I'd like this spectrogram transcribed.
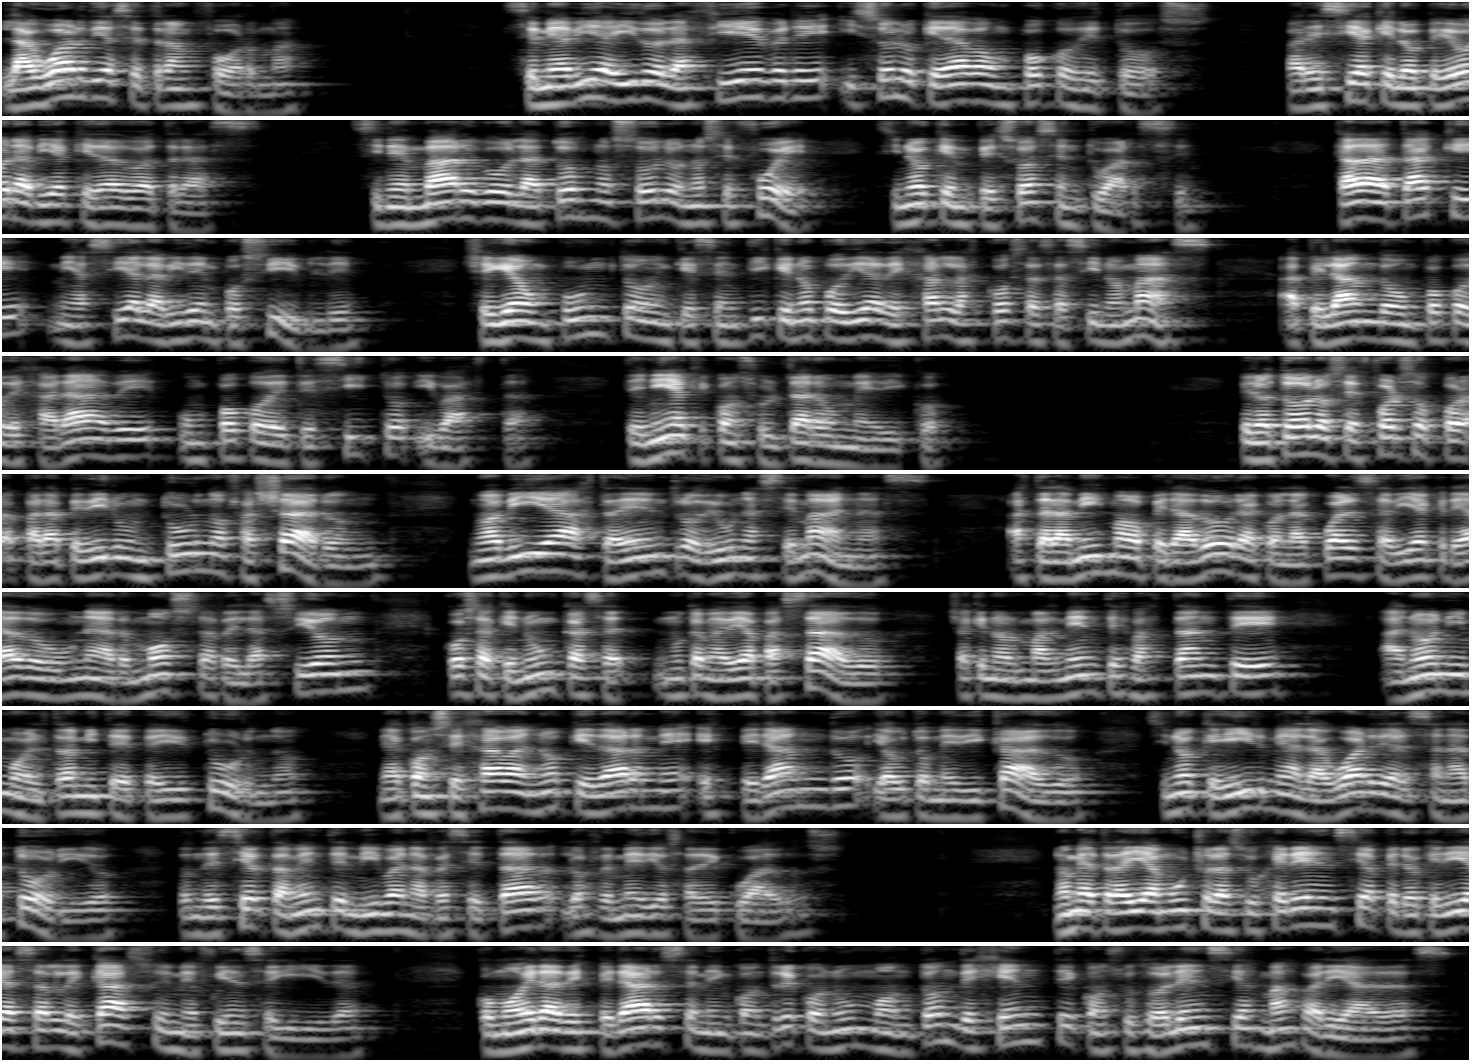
La guardia se transforma. Se me había ido la fiebre y solo quedaba un poco de tos. Parecía que lo peor había quedado atrás. Sin embargo, la tos no solo no se fue, sino que empezó a acentuarse. Cada ataque me hacía la vida imposible. Llegué a un punto en que sentí que no podía dejar las cosas así nomás, apelando a un poco de jarabe, un poco de tecito y basta. Tenía que consultar a un médico. Pero todos los esfuerzos para pedir un turno fallaron. No había hasta dentro de unas semanas. Hasta la misma operadora con la cual se había creado una hermosa relación, cosa que nunca, nunca me había pasado, ya que normalmente es bastante anónimo el trámite de pedir turno. Me aconsejaba no quedarme esperando y automedicado, sino que irme a la guardia del sanatorio, donde ciertamente me iban a recetar los remedios adecuados. No me atraía mucho la sugerencia, pero quería hacerle caso y me fui enseguida. Como era de esperarse, me encontré con un montón de gente con sus dolencias más variadas.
